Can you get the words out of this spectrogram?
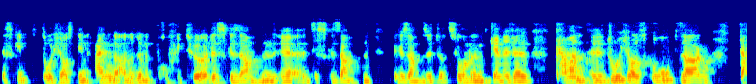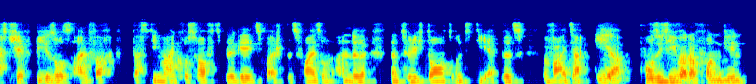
es gibt durchaus den einen oder anderen Profiteur des gesamten, äh, des gesamten, der gesamten Situation und generell kann man äh, durchaus grob sagen, dass Jeff Bezos einfach, dass die Microsofts, Bill Gates beispielsweise und andere natürlich dort und die Apples weiter eher positiver davon gehen,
